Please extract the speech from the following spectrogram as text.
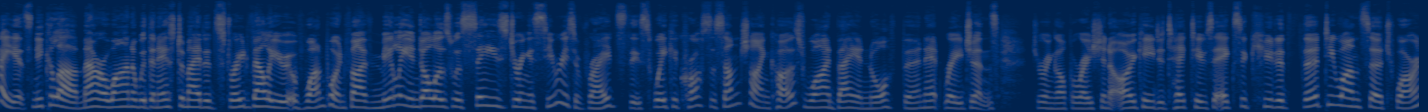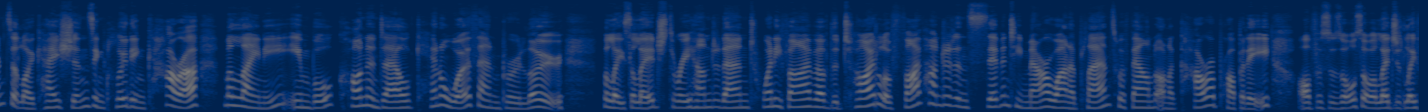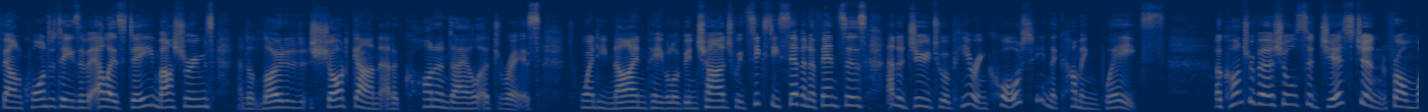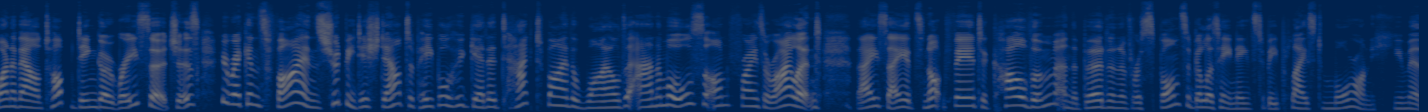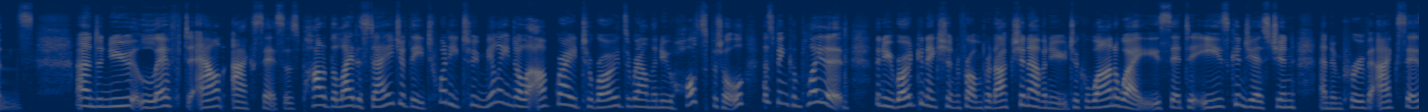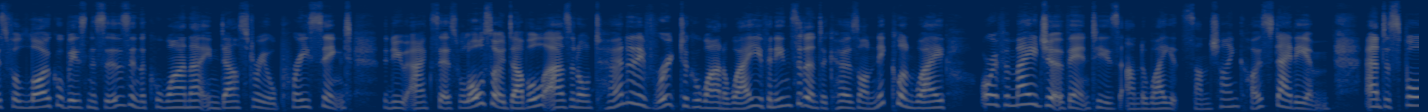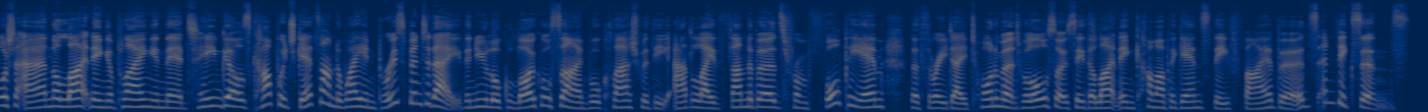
Hey, it's Nicola. Marijuana with an estimated street value of $1.5 million was seized during a series of raids this week across the Sunshine Coast, Wide Bay, and North Burnett regions. During Operation Oakey, detectives executed 31 search warrants at locations including Curra, Maleny, Imbil, Conondale, Kenilworth, and Brooloo. Police allege 325 of the total of 570 marijuana plants were found on a Curra property. Officers also allegedly found quantities of LSD, mushrooms, and a loaded shotgun at a Conondale address. 29 people have been charged with 67 offences and are due to appear in court in the coming weeks. A controversial suggestion from one of our top dingo researchers who reckons fines should be dished out to people who get attacked by the wild animals on Fraser Island. They say it's not fair to cull them and the burden of responsibility needs to be placed more on humans. And a new left out access as part of the latest stage of the $22 million upgrade to roads around the new hospital has been completed. The new road connection from Production Avenue to Kawana Way is set to ease congestion and improve improve access for local businesses in the Kawana Industrial Precinct. The new access will also double as an alternative route to Kawana Way if an incident occurs on Nicklin Way or if a major event is underway at Sunshine Coast Stadium. And to sport, and the Lightning are playing in their Team Girls Cup, which gets underway in Brisbane today. The new look local side will clash with the Adelaide Thunderbirds from 4 pm. The three day tournament will also see the Lightning come up against the Firebirds and Vixens.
